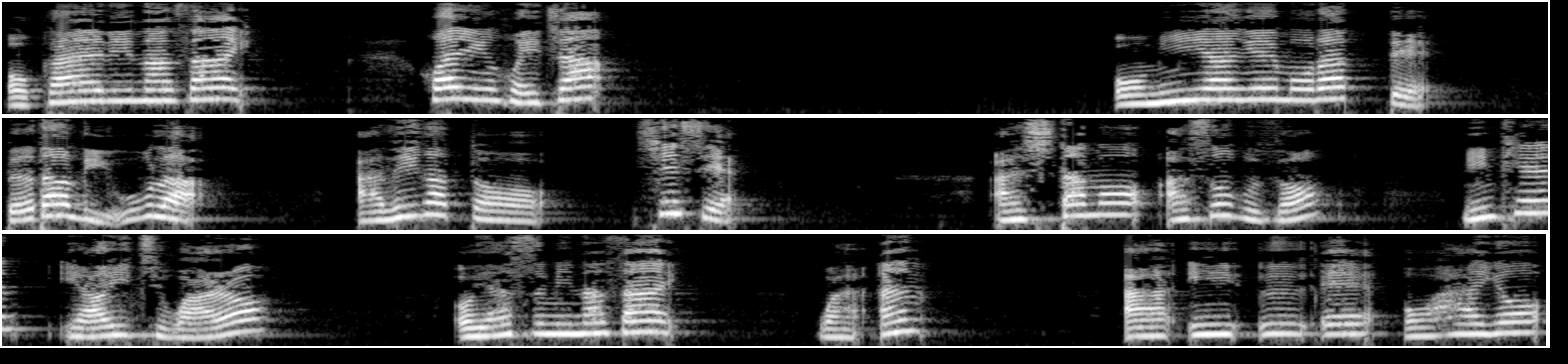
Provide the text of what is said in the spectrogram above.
おかえりなさい，欢迎回家。お土産もらって，得到礼物了。ありがとう，谢谢。明日も遊ぶぞ，明天也要一起玩哦。 おやすみなさい，晚安。あいうえおはよう，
